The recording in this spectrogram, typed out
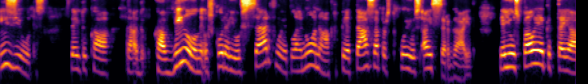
izjūtas, teiktu, kā tādu kā vilni, uz kura jūs surfojat, lai nonāktu pie tā, saprastu, ko jūs aizsargājat. Ja jūs paliekat tajā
